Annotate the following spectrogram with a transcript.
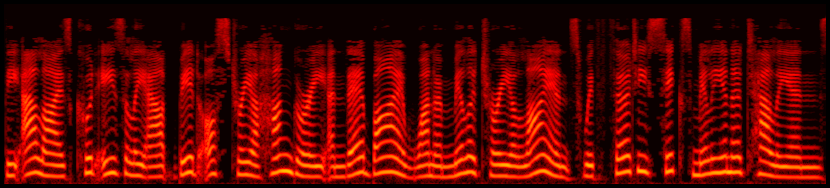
the Allies could easily outbid Austria-Hungary and thereby won a military alliance with 36 million Italians.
